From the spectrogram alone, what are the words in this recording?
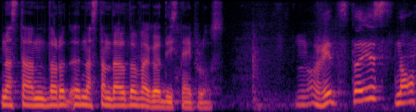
na, standard, na standardowego Disney Plus. No więc to jest, no,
